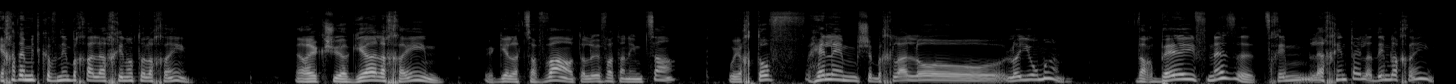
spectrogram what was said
איך אתם מתכוונים בכלל להכין אותו לחיים? הרי כשהוא יגיע לחיים, הוא יגיע לצבא, או תלוי איפה אתה נמצא, הוא יחטוף הלם שבכלל לא, לא יאומן. והרבה לפני זה צריכים להכין את הילדים לחיים.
